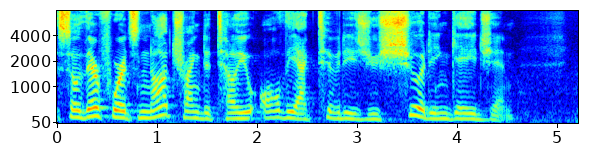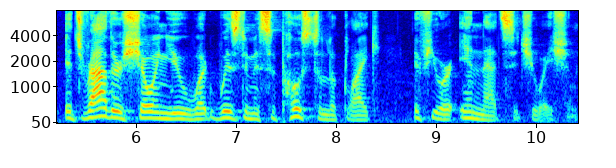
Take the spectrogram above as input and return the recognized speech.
so, therefore, it's not trying to tell you all the activities you should engage in. It's rather showing you what wisdom is supposed to look like if you are in that situation.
